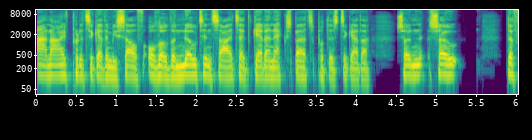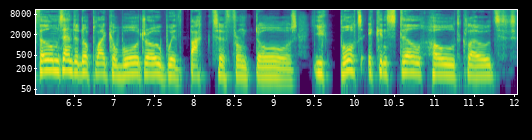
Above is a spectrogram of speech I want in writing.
and I've put it together myself. Although the note inside said, "Get an expert to put this together." So, so the film's ended up like a wardrobe with back to front doors. You, but it can still hold clothes.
